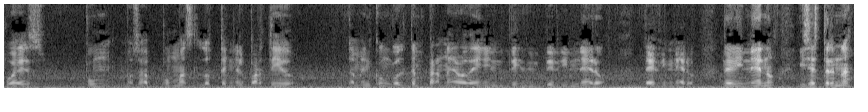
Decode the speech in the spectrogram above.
pues o sea, Pumas lo tenía el partido también con gol tempranero de, dinero, de dinero, de dinero y se estrena,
